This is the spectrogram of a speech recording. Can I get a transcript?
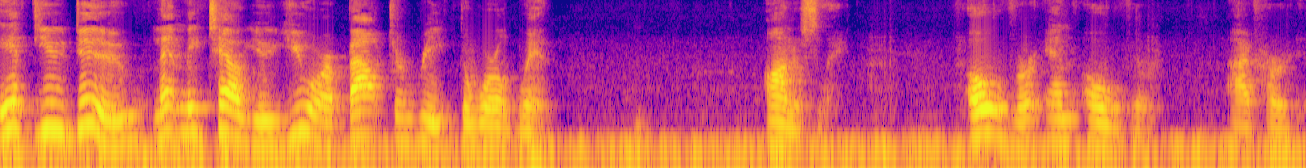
If you do, let me tell you, you are about to reap the whirlwind. Honestly. Over and over, I've heard it.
